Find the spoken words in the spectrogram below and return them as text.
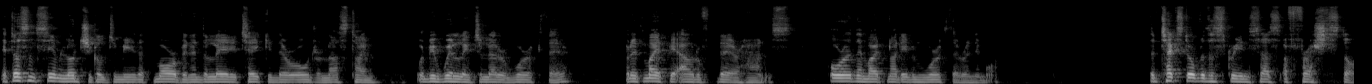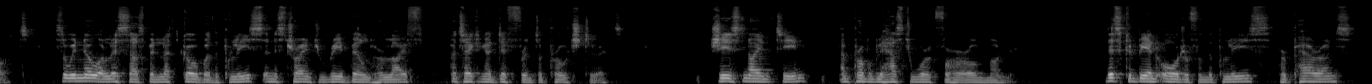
It doesn't seem logical to me that Marvin and the lady taking their order last time would be willing to let her work there, but it might be out of their hands, or they might not even work there anymore. The text over the screen says a fresh start, so we know Alyssa has been let go by the police and is trying to rebuild her life by taking a different approach to it. She is 19 and probably has to work for her own money. This could be an order from the police, her parents,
